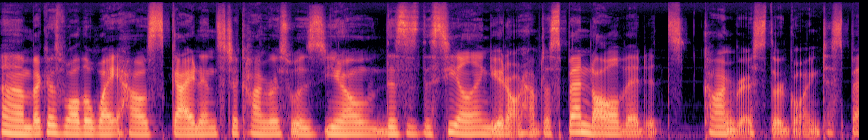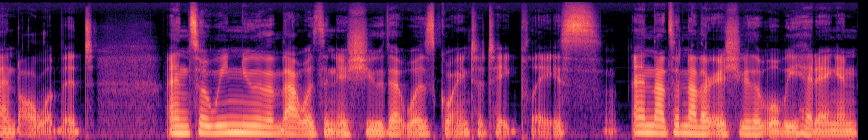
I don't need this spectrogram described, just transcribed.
um, because while the white house guidance to congress was you know this is the ceiling you don't have to spend all of it it's congress they're going to spend all of it and so we knew that that was an issue that was going to take place. And that's another issue that we'll be hitting in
